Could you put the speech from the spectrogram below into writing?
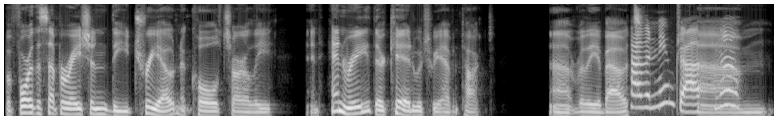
Before the separation, the trio, Nicole, Charlie, and Henry, their kid, which we haven't talked uh, really about, haven't name dropped. um, no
